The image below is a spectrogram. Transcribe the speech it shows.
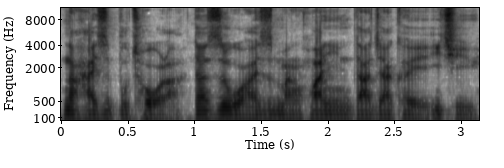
那还是不错啦。但是我还是蛮欢迎大家可以一起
